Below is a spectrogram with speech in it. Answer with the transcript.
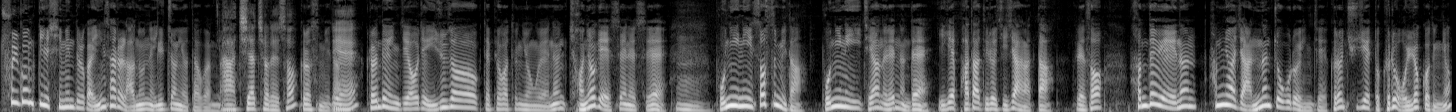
출근길 시민들과 인사를 나누는 일정이었다고 합니다. 아, 지하철에서? 그렇습니다. 예. 그런데 이제 어제 이준석 대표 같은 경우에는 저녁에 SNS에 음. 본인이 썼습니다. 본인이 이 제안을 했는데 이게 받아들여지지 않았다. 그래서 선대위에는 합류하지 않는 쪽으로 이제 그런 취지의 또 글을 올렸거든요.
